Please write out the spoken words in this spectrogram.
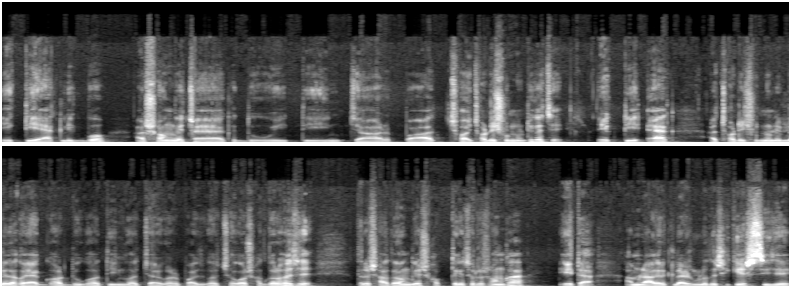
একটি এক লিখব, আর সঙ্গে এক, দুই, তিন, চার, পাঁচ, ছয়। ছটি শূন্য, ঠিক আছে? একটি এক, আর ছটি শূন্য লিখলে দেখো, এক ঘর, দু ঘর, তিন ঘর, চার ঘর, পাঁচ ঘর, ছ ঘর, সাত ঘর হয়েছে। তাহলে সাত অঙ্কের সব থেকে ছোটো সংখ্যা এটা। আমরা আগের ক্লাসগুলোতে শিখে এসেছি যে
